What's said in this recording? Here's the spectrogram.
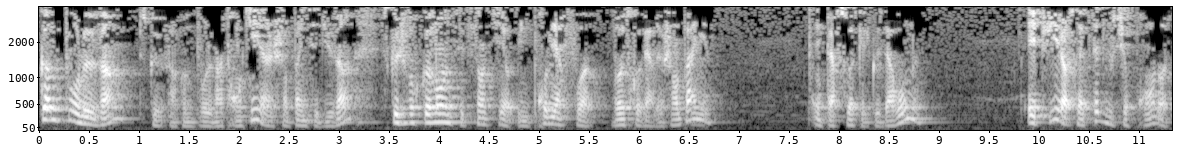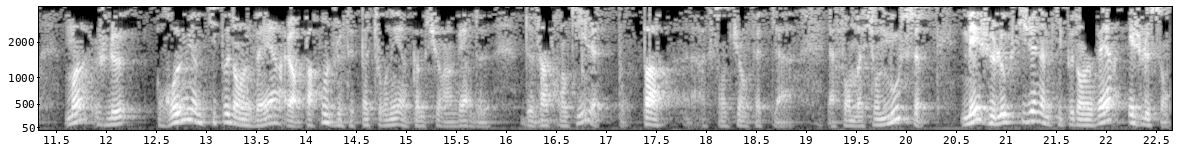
Comme pour le vin, comme pour le vin tranquille, hein, le champagne c'est du vin, ce que je vous recommande c'est de sentir une première fois votre verre de champagne. On perçoit quelques arômes, et puis, alors ça va peut-être vous surprendre, moi je le remue un petit peu dans le verre. Alors par contre, je ne le fais pas tourner hein, comme sur un verre de, vin tranquille, pour pas accentuer en fait la, formation de mousse, mais je l'oxygène un petit peu dans le verre et je le sens.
